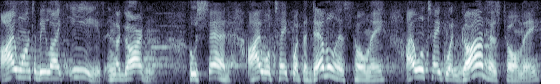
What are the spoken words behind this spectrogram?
I want to be like Eve in the garden, who said, I will take what the devil has told me, I will take what God has told me,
